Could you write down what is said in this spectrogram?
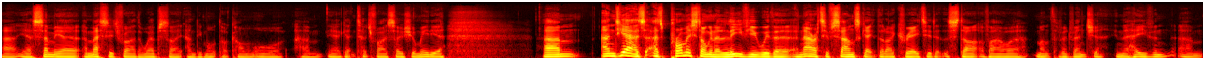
Uh, yeah, send me a, a, message via the website andymort.com or um, yeah, get in touch via social media. Um, and yeah, as, as promised, I'm going to leave you with a, a, narrative soundscape that I created at the start of our month of adventure in the Haven. Um,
